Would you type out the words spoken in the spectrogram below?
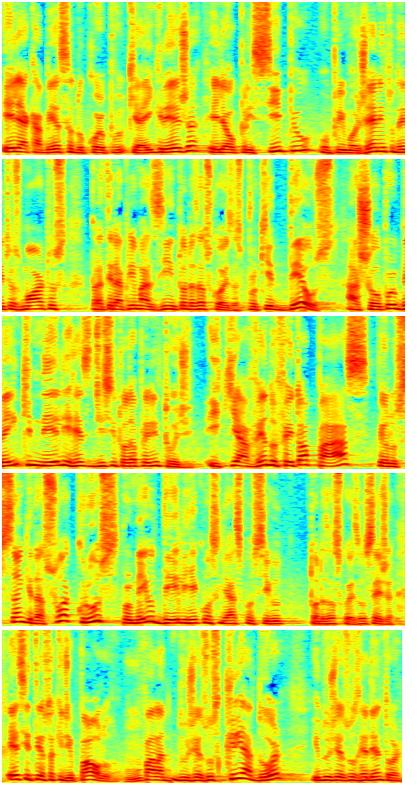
Ele é a cabeça do corpo que é a igreja, ele é o princípio, o primogênito dentre os mortos, para ter a primazia em todas as coisas. Porque Deus achou por bem que nele residisse toda a plenitude. E que, havendo feito a paz, pelo sangue da sua cruz, por meio dele reconciliasse consigo todas as coisas. Ou seja, esse texto aqui de Paulo fala do Jesus criador e do Jesus redentor,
